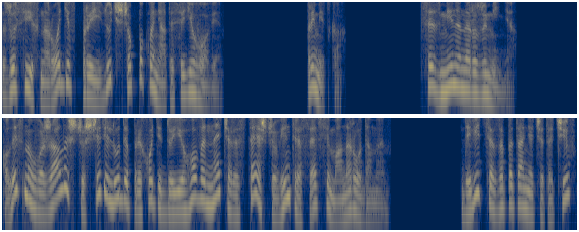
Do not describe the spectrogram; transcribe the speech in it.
з усіх народів прийдуть, щоб поклонятися Єгові. Примітка це змінене розуміння. Колись ми вважали, що щирі люди приходять до Єгови не через те, що він трясе всіма народами. Дивіться запитання читачів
